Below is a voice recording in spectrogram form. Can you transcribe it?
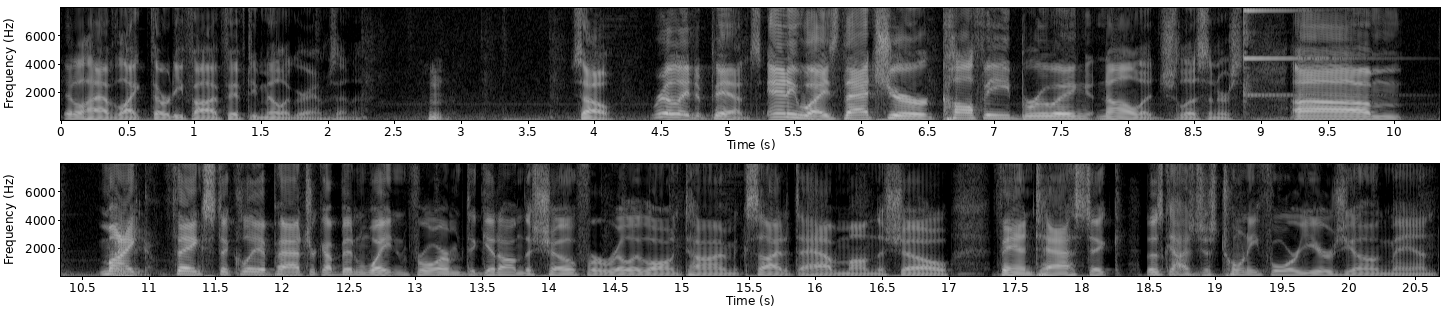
it'll have like 35, 50 milligrams in it. Hmm. So, really depends. Anyways, that's your coffee brewing knowledge, listeners. Um, Mike, thanks to Cleopatrick. I've been waiting for him to get on the show for a really long time. Excited to have him on the show. Fantastic. Those guys just 24 years young, man.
